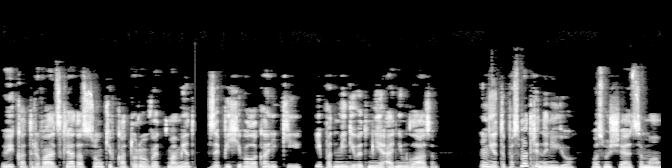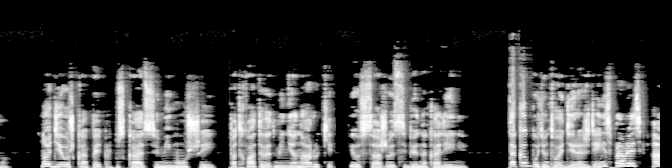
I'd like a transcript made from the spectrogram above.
Вика отрывает взгляд от сумки, в которую в этот момент запихивала коньки, и подмигивает мне одним глазом. «Нет, ты посмотри на нее!» – возмущается мама. Но девушка опять пропускает все мимо ушей, подхватывает меня на руки и усаживает себе на колени. «Так как будем твой день рождения справлять, а?»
